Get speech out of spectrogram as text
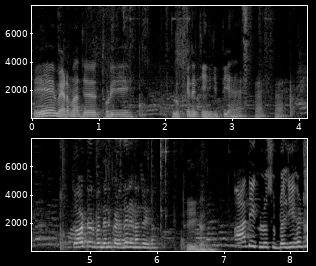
ਤੇ ਮੈਡਮ ਅੱਜ ਥੋੜੀ ਜੀ ਲੁੱਕ ਇਹਨੇ ਚੇਂਜ ਕੀਤੀ ਹੈ ਹੈ? ਹੈ? ਟੋਟਲ ਬੰਦੇ ਨੂੰ ਕੱਢਦੇ ਰਹਿਣਾ ਚਾਹੀਦਾ। ਠੀਕ ਹੈ ਜੀ। ਆਹ ਦੇਖ ਲਓ ਸੁੱਡਲ ਜੀ ਹਨਾ?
